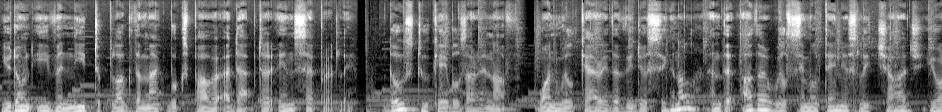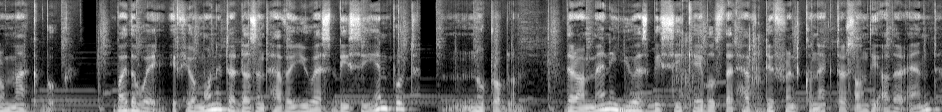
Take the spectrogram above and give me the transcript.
you don't even need to plug the MacBook's power adapter in separately. Those two cables are enough. One will carry the video signal and the other will simultaneously charge your MacBook. By the way, if your monitor doesn't have a USB-C input, no problem. There are many USB-C cables that have different connectors on the other end.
